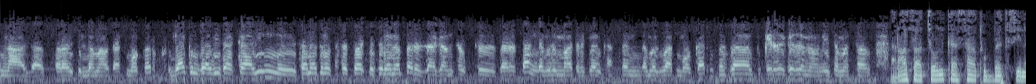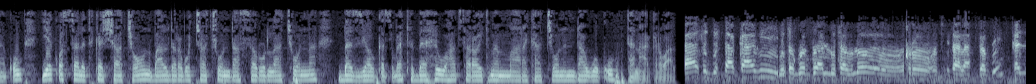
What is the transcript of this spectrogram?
እና እዛ ሰራዊቱን ለማውጣት ሞከርኩ። እዛ ግምጃ ቤት አካባቢም ተነጥሮ ተሰጥቷቸው ስለነበር እዛ ጋም ተኩስ በረታ። እንደምንም አድርገን ካሰን ለመግባት ሞከር። በዛ ግርግር ነው የተመታሁት። ራሳቸውን ከሳቱበት ሲነቁ የቆሰለ ትከሻቸውን ባልደረቦቻቸው እንዳሰሩላቸውና በዚያው ቅጽበት በህወሀት ሰራዊት መማረካቸውን እንዳወቁ ተናግረዋል። ሀያ ስድስት አካባቢ የተጎዱ አሉ ተብሎ ውቅሮ ሆስፒታል አስገቡ። ከዛ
